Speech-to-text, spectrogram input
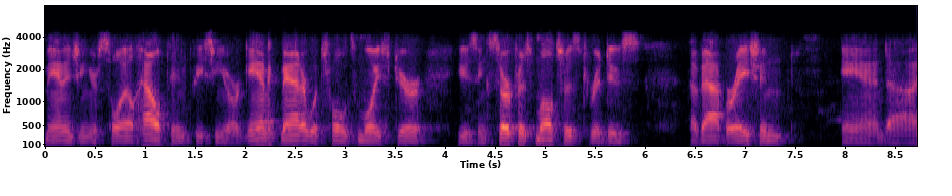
managing your soil health, increasing your organic matter, which holds moisture, using surface mulches to reduce evaporation, and uh,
